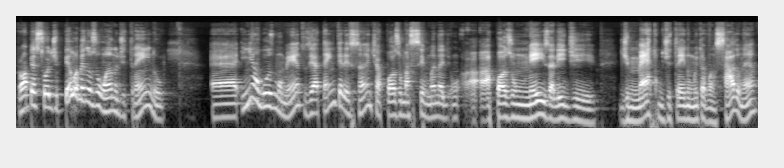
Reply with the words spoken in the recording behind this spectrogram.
Para uma pessoa de pelo menos um ano de treino, é, em alguns momentos é até interessante após uma semana, após um mês ali de, de método de treino muito avançado, né?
